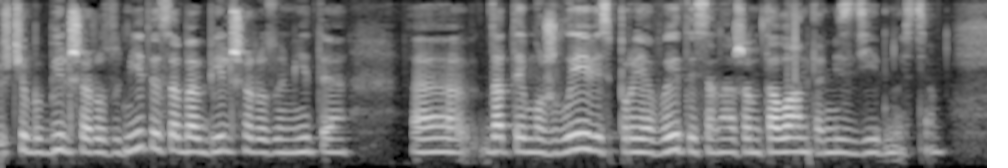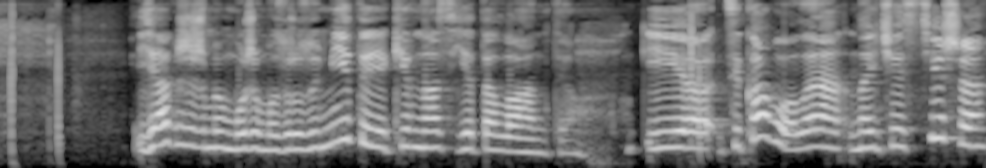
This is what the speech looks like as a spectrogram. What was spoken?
щоб більше розуміти себе, більше розуміти, е, дати можливість проявитися нашим талантам і здібностям. Як же ж ми можемо зрозуміти, які в нас є таланти? І е, цікаво, але найчастіше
